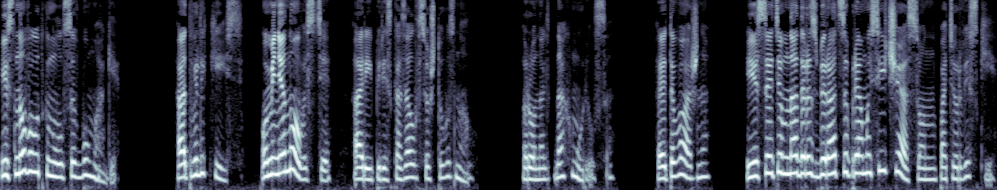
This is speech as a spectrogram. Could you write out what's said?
и снова уткнулся в бумаге. «Отвлекись. У меня новости», — Ари пересказал все, что узнал. Рональд нахмурился. Это важно. И с этим надо разбираться прямо сейчас, он потер виски.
